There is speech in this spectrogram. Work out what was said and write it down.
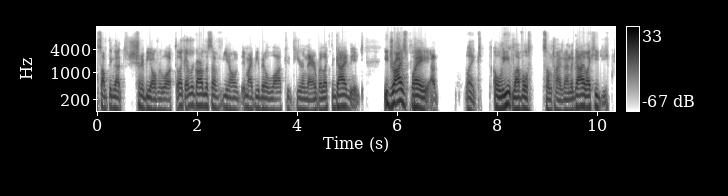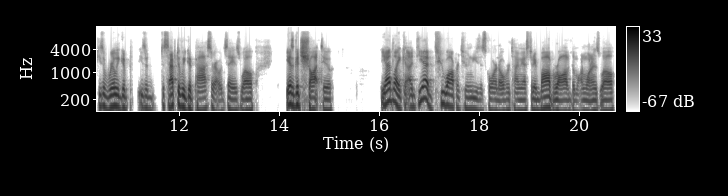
something that shouldn't be overlooked. Like regardless of you know, it might be a bit of luck here and there, but like the guy, he drives play at like elite level sometimes, man. The guy, like he he's a really good, he's a deceptively good passer, I would say as well. He has a good shot too. He had like uh, he had two opportunities to score in overtime yesterday. Bob robbed him on one as well.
